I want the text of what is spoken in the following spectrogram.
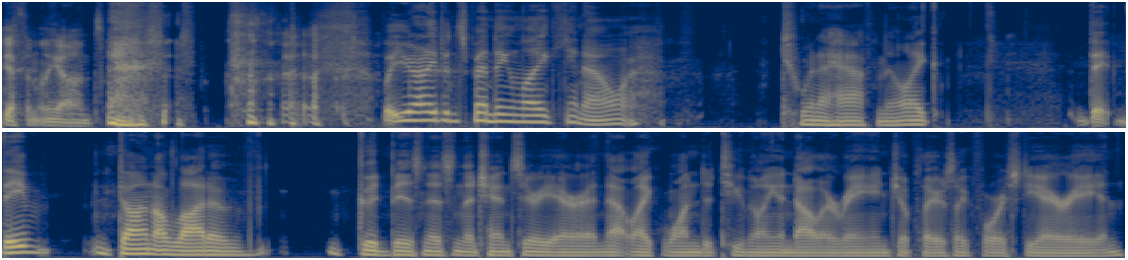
definitely aren't. but you're not even spending like you know two and a half mil. Like they they've done a lot of good business in the Chansiri era in that like one to two million dollar range of players like Forestieri and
